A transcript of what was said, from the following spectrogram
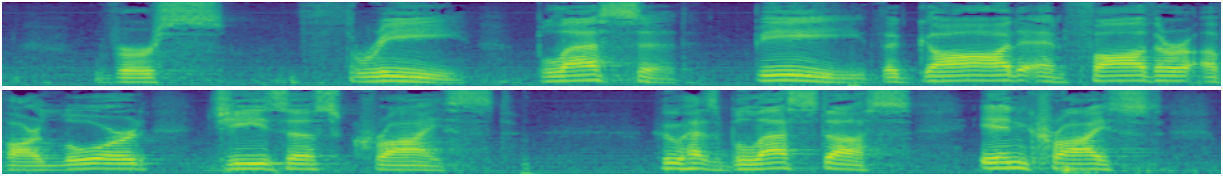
verse 3. Blessed be the God and Father of our Lord Jesus Christ, who has blessed us in Christ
